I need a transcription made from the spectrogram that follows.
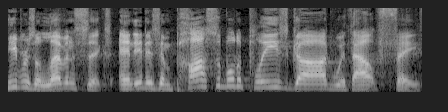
Hebrews 11, 6. And it is impossible to please God without faith.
